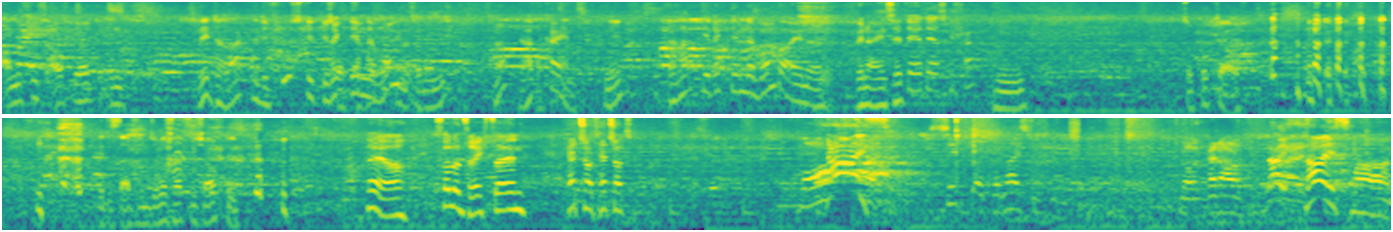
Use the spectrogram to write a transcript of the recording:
Hat Andefuß aufgehört und. Nee, da lag eine Diffuse-Kit direkt neben der Bombe. Oder nicht? Ja, der hat keins. Nee? Da lag direkt neben der Bombe eine. Wenn er eins hätte, hätte er es geschafft. Hm. So guckt er auch. Hättest du einfach sowas hast du nicht aufnehmen. Naja, soll uns recht sein. Headshot, Headshot. Nice! Sick, Alter, nice. Keine Ahnung. Nice! Nice, Mann!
